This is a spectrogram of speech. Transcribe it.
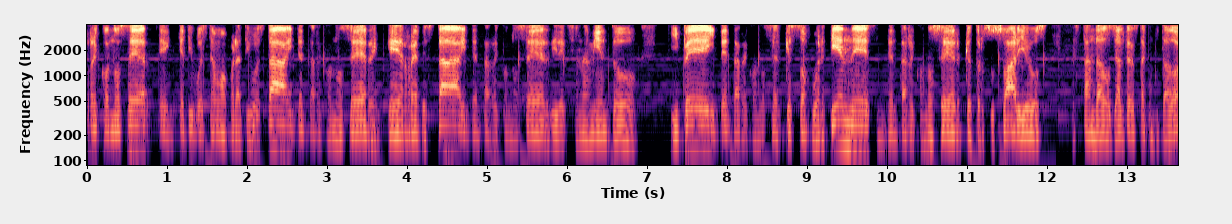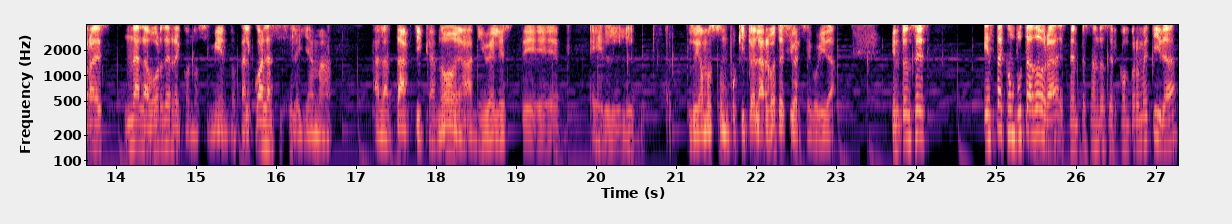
reconocer en qué tipo de sistema operativo está, intenta reconocer en qué red está, intenta reconocer direccionamiento IP, intenta reconocer qué software tienes, intenta reconocer qué otros usuarios están dados de alta en esta computadora. Es una labor de reconocimiento, tal cual así se le llama a la táctica, ¿no? A nivel, este, el, pues digamos, un poquito de largo de ciberseguridad. Entonces, esta computadora está empezando a ser comprometida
